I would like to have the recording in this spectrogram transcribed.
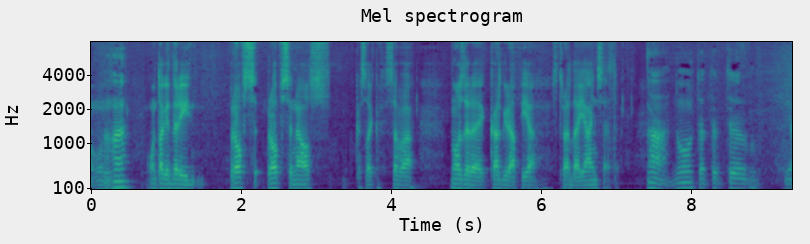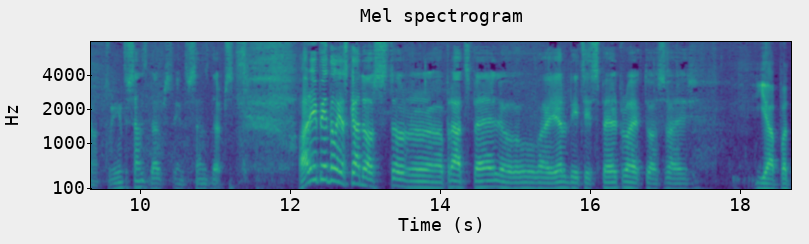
un, Aha. un tagad arī profes, profesionāls, kas saka, savā nozarē, kartogrāfijā strādā Jāņasētā. Ah, nu, tad, tad, uh, jā, tur ir interesants darbs, interesants darbs. Arī piedalījies kādos tur uh, prāta spēļu vai erudīcijas spēļu projektos, vai Jā, pat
